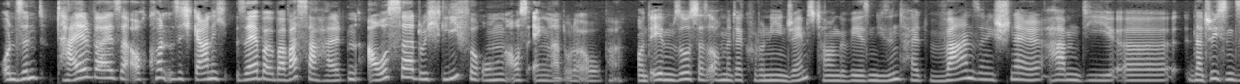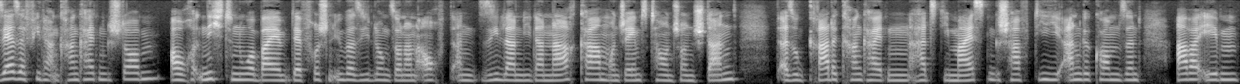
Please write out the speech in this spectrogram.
und sind teilweise auch, konnten sich gar nicht selber über Wasser halten, außer durch Lieferungen aus England oder Europa. Und ebenso ist das auch mit der Kolonie in Jamestown gewesen. Die sind halt wahnsinnig schnell, haben die, äh, natürlich sind sehr, sehr viele an Krankheiten gestorben. Auch nicht nur bei der frischen Übersiedlung, sondern auch an Siedlern, die danach kamen und Jamestown schon stand. Also gerade Krankheiten hat die meisten geschafft, die angekommen sind. Aber eben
